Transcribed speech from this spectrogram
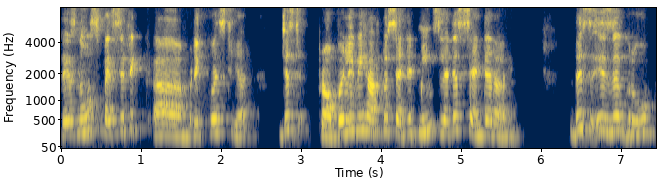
There's no specific um, request here. Just properly we have to set it means let us center align. This is a group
